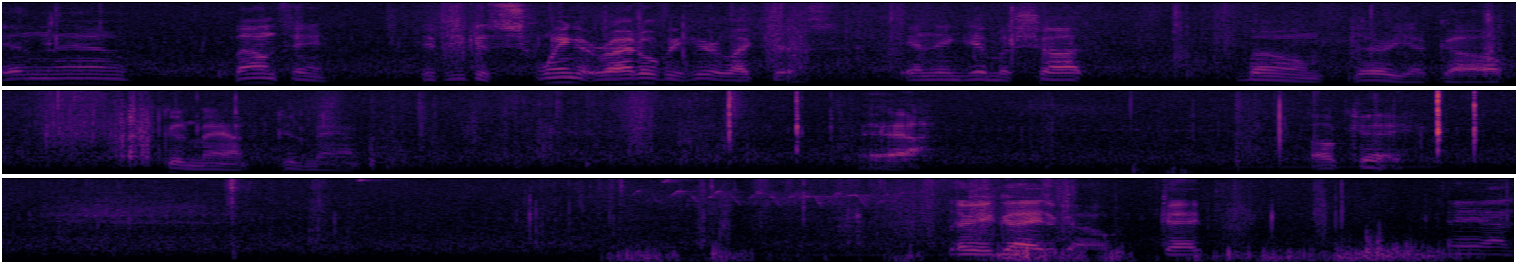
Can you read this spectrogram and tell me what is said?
and then bouncing. If you could swing it right over here like this, and then give him a shot, boom, there you go. Good man, good man. Yeah. Okay. There you guys go, okay? And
